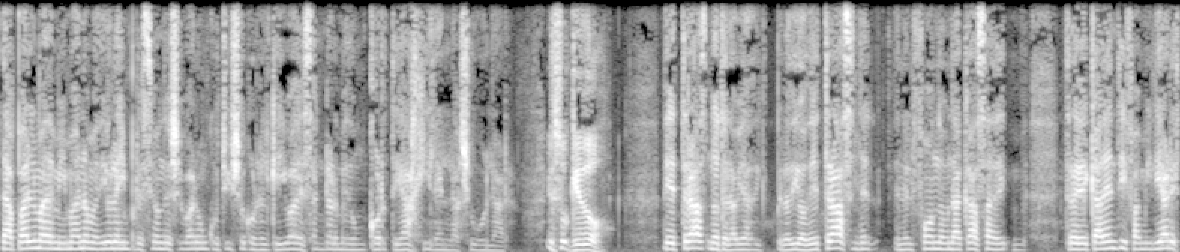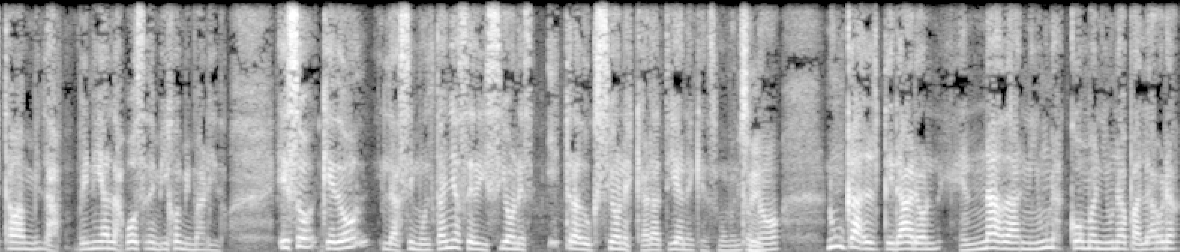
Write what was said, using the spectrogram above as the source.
La palma de mi mano me dio la impresión de llevar un cuchillo con el que iba a desangrarme de un corte ágil en la yugular. Eso quedó. Detrás, no te lo había pero digo, detrás, en el, en el fondo de una casa de- entre decadente y familiar, estaban las, venían las voces de mi hijo y mi marido. Eso quedó, las simultáneas ediciones y traducciones que ahora tiene, que en su momento Sí. no, nunca alteraron en nada, ni una coma, ni una palabra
